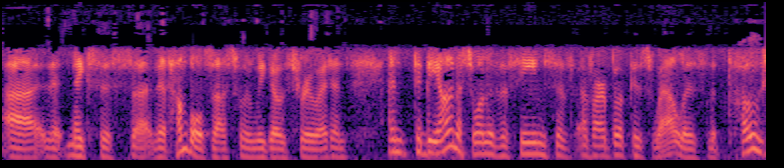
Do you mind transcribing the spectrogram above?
uh, that makes us uh, that humbles us when we go through it. And and to be honest, one of the themes of, of our book as well is the post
